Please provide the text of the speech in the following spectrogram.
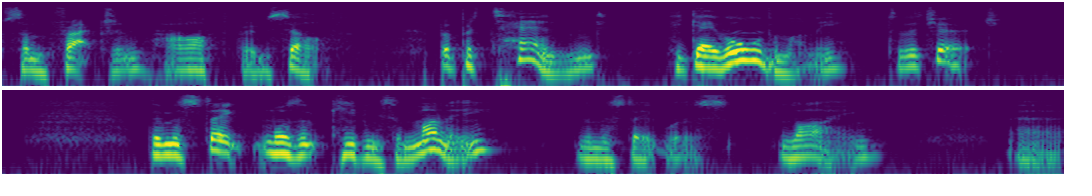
some fraction, half for himself, but pretend he gave all the money to the church. The mistake wasn't keeping some money, the mistake was lying uh,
